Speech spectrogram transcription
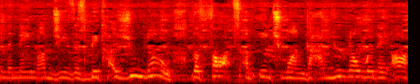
in the name of Jesus, because you know the thoughts of each one, God. You know where they are.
